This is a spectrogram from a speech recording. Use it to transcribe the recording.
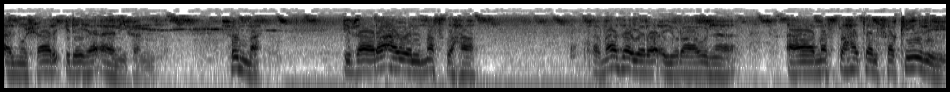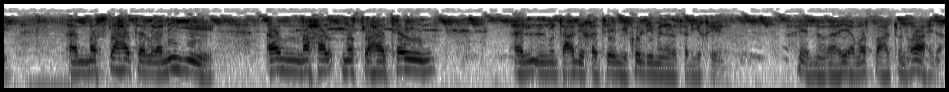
المشار إليها آنفا. ثم إذا رأوا المصلحة فماذا يراعون؟ آه مصلحة الفقير أم مصلحة الغني أم مصلحتين المتعلقتين بكل من الفريقين؟ إنما هي مصلحة واحدة.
